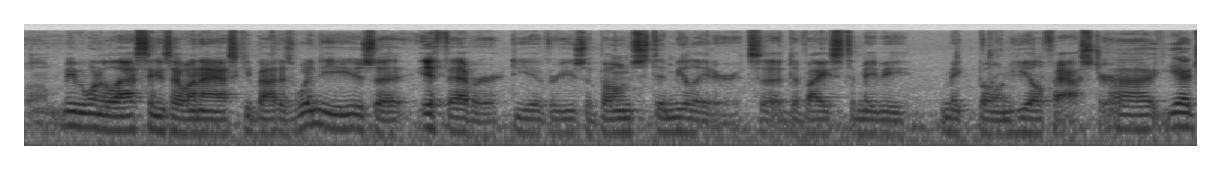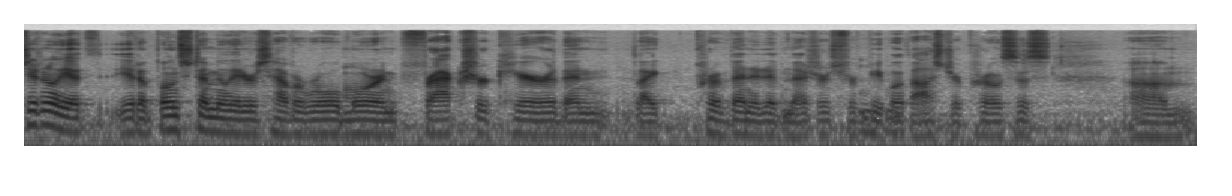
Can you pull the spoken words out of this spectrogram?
well, maybe one of the last things I want to ask you about is when do you use a, if ever, do you ever use a bone stimulator? It's a device to maybe make bone heal faster. Uh, yeah, generally, it, you know, bone stimulators have a role more in fracture care than like preventative measures for people with osteoporosis. Um,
